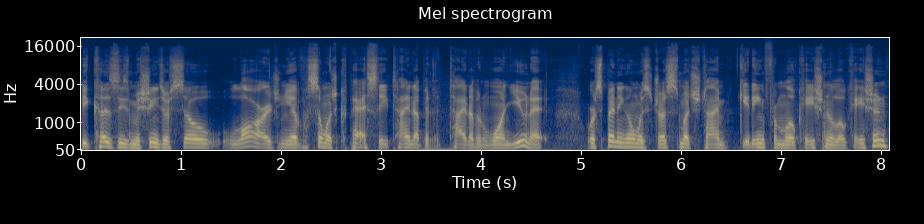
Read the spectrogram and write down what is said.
because these machines are so large and you have so much capacity tied up in, tied up in one unit, we're spending almost just as much time getting from location to location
